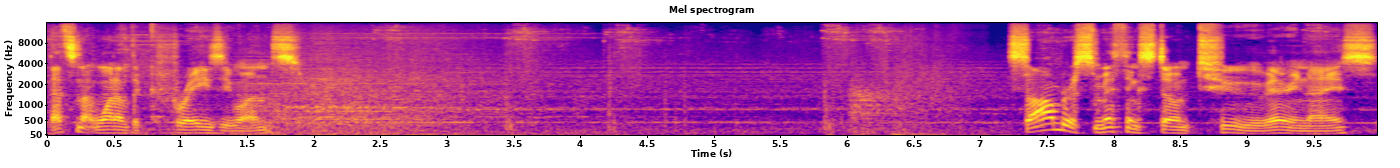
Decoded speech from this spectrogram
that's not one of the crazy ones. Somber Smithing Stone 2, very nice.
